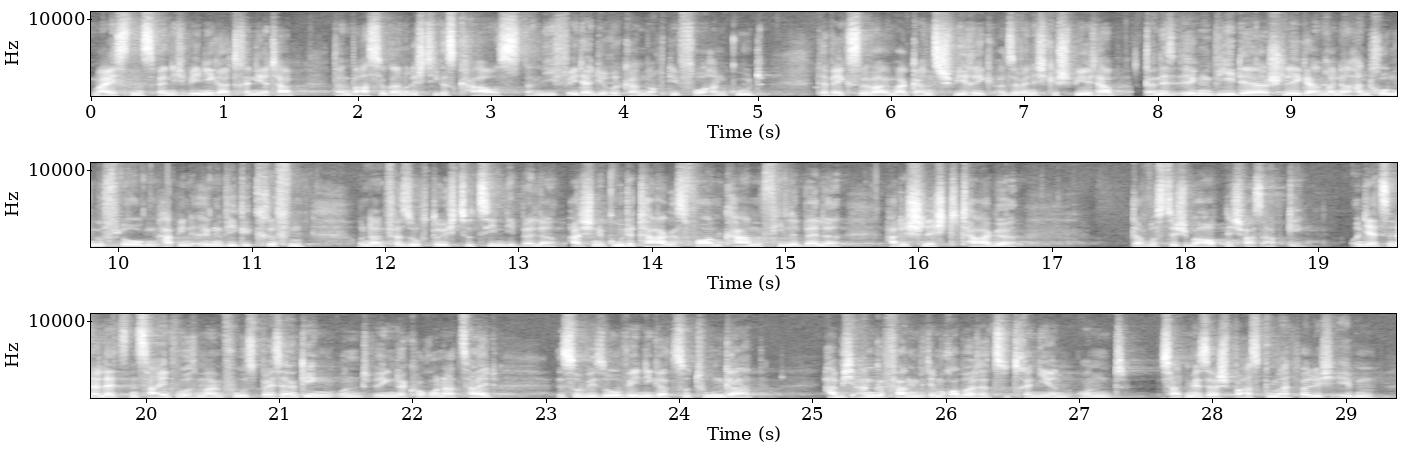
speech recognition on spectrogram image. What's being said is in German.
Meistens, wenn ich weniger trainiert habe, dann war es sogar ein richtiges Chaos. Dann lief weder die Rückhand noch die Vorhand gut. Der Wechsel war immer ganz schwierig. Also wenn ich gespielt habe, dann ist irgendwie der Schläger in meiner Hand rumgeflogen, habe ihn irgendwie gegriffen und dann versucht durchzuziehen, die Bälle. Hatte ich eine gute Tagesform, kamen viele Bälle. Hatte ich schlechte Tage, da wusste ich überhaupt nicht, was abging. Und jetzt in der letzten Zeit, wo es meinem Fuß besser ging und wegen der Corona-Zeit es sowieso weniger zu tun gab, habe ich angefangen mit dem Roboter zu trainieren und es hat mir sehr Spaß gemacht, weil ich eben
